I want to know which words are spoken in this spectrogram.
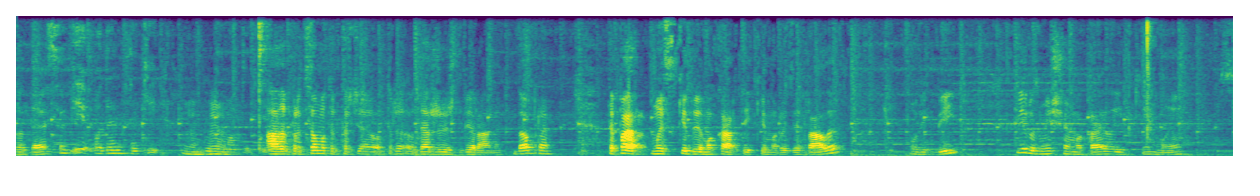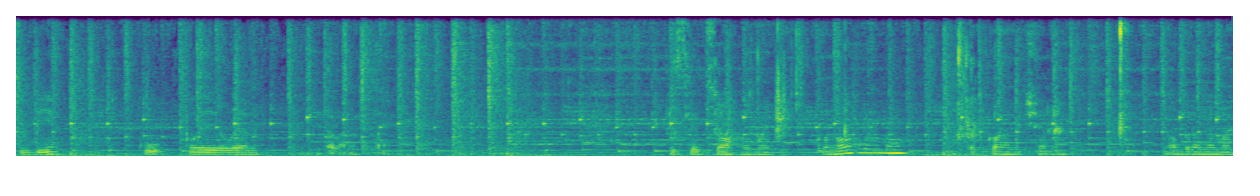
За 10. і один такий. Угу. Але при цьому ти одержуєш дві рани. Добре. Тепер ми скидуємо карти, які ми розіграли у відбій, і розміщуємо тайли, які ми собі купили. Давай так. Після цього ми поновлюємо таким чином обраними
